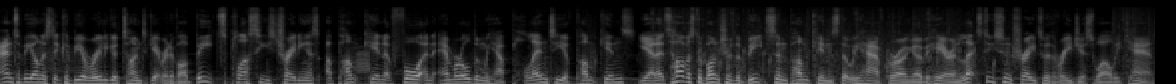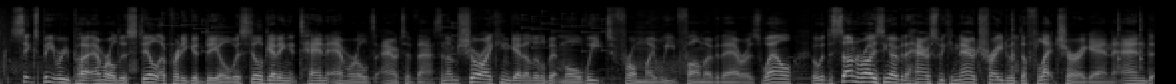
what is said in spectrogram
And to be honest, it could be a really good time to get rid of our beets, plus he's trading us a pumpkin for an emerald, and we have plenty of pumpkins. Yeah, let's harvest a bunch of the beets and pumpkins that we have growing over here, and let's do some trades with Regis while we can. 6 beetroot per emerald is still a pretty good deal. We're still getting 10 emeralds out of that, and I'm sure I can get a little bit more wheat from my wheat farm over there as well. But with the sun rising over the house, we can now trade with the Fletcher again, and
